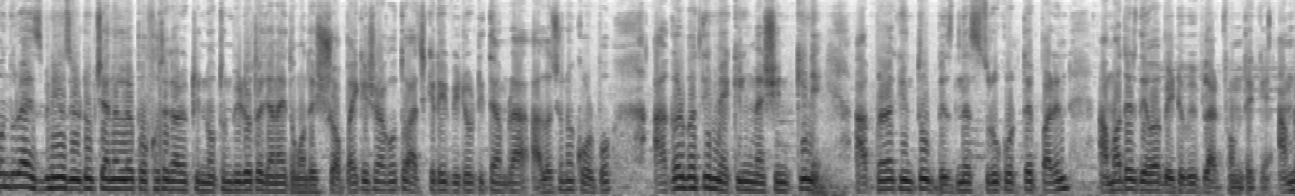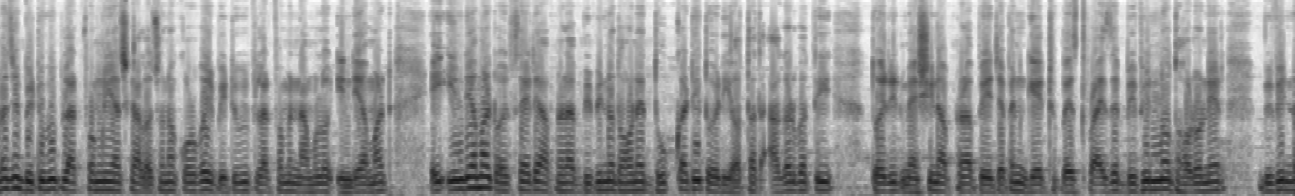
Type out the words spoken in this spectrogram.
বন্ধুরা এসবি নিউজ ইউটিউব চ্যানেলের পক্ষ থেকে আরও একটি নতুন ভিডিওতে জানাই তোমাদের সবাইকে স্বাগত। আজকের এই ভিডিওটিতে আমরা আলোচনা করব আগরবাতি মেকিং মেশিন কিনে আপনারা কিন্তু বিজনেস শুরু করতে পারেন আমাদের দেওয়া বিটুবি প্ল্যাটফর্ম থেকে। আমরা যে বিটুবি প্ল্যাটফর্ম নিয়ে আজকে আলোচনা করব, এই বিটুবি প্ল্যাটফর্মের নাম হলো ইন্ডিয়া মার্ট এই ইন্ডিয়া মার্ট ওয়েবসাইটে আপনারা বিভিন্ন ধরনের ধূপকাঠি তৈরি, অর্থাৎ আগরবাতি তৈরির মেশিন আপনারা পেয়ে যাবেন। গেট বেস্ট প্রাইসে বিভিন্ন ধরনের, বিভিন্ন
